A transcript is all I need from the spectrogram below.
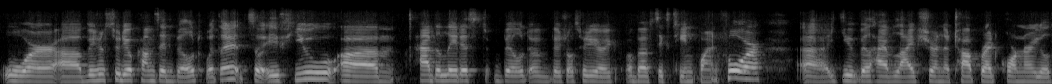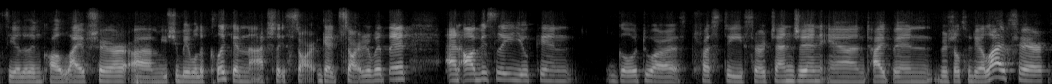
Or uh, Visual Studio comes in built with it. So if you um, have the latest build of Visual Studio above 16.4, uh, you will have live share in the top right corner. You'll see a link called LiveShare. Um, you should be able to click and actually start get started with it. And obviously, you can go to our trusty search engine and type in Visual Studio LiveShare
